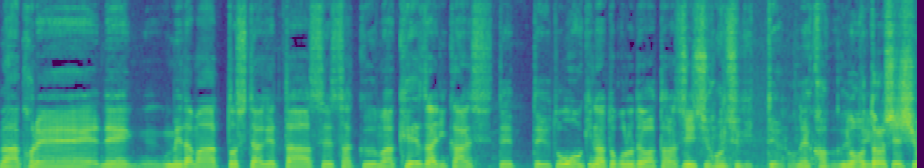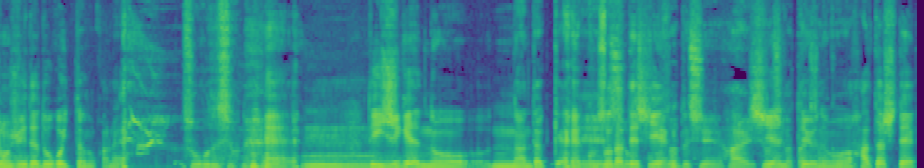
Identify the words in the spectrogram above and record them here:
まあこれね、目玉として挙げた政策、まあ経済に関してっていうと大きなところでは新しい資本主義っていうのをね、掲げて新しい資本主義ってどこ行ったのかね。そうですよね。ねで異次元のなんだっけ、えー、子育て支援。子育て支援。はい。支援っていうのも、果たして、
